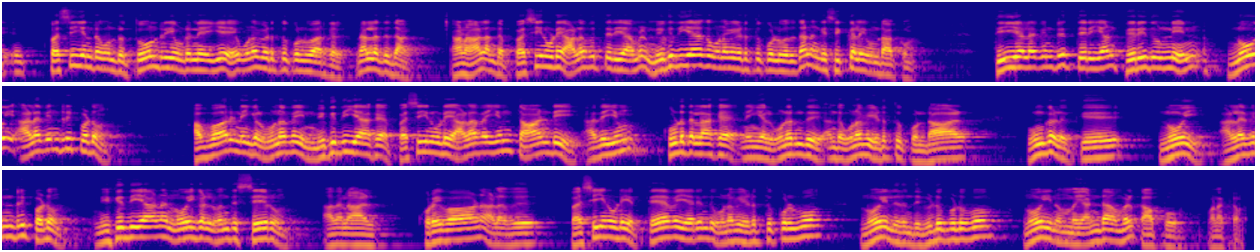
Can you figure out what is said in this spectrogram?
பசி என்ற ஒன்று தோன்றிய உடனேயே உணவு எடுத்துக்கொள்வார்கள். நல்லதுதான். ஆனால் அந்த பசியினுடைய அளவு தெரியாமல் மிகுதியாக உணவை எடுத்துக்கொள்வது தான் அங்கே சிக்கலை உண்டாக்கும். தீயளவின்றி தெரியான் பெரிதுண்ணின் நோய் அளவின்றி படும். அவ்வாறு நீங்கள் உணவை மிகுதியாக பசியினுடைய அளவையும் தாண்டி அதையும் கூடுதலாக நீங்கள் உணர்ந்து அந்த உணவை எடுத்துக்கொண்டால் உங்களுக்கு நோய் அளவின்றி படும். மிகுதியான நோய்கள் வந்து சேரும். அதனால் குறைவான அளவு பசியினுடைய தேவை அறிந்து உணவை எடுத்துக்கொள்வோம் நோயிலிருந்து விடுபடுவோம் நோய் நம்மை அண்டாமல் காப்போம். வணக்கம்.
